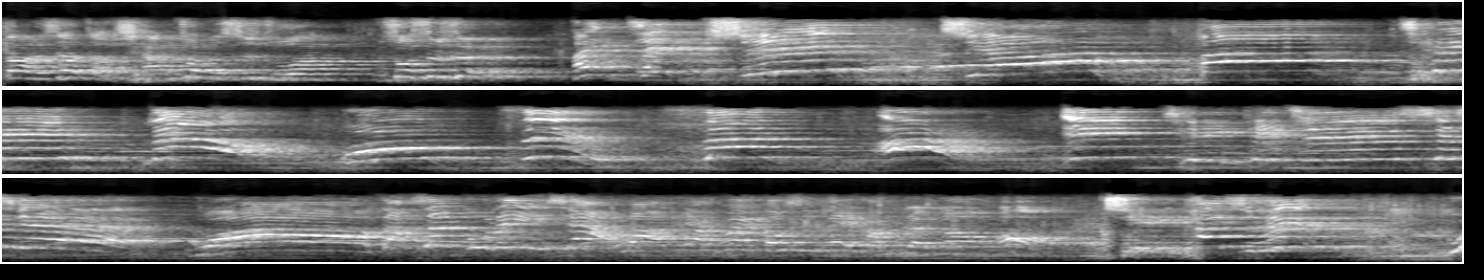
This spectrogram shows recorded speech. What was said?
当然是要找强壮的氏族啊，你说是不是？哎，真十九请开始。呜，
